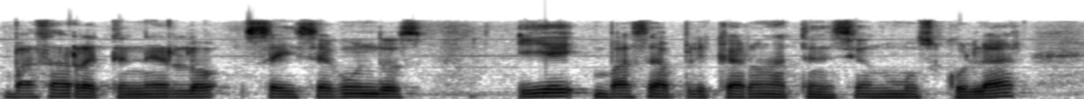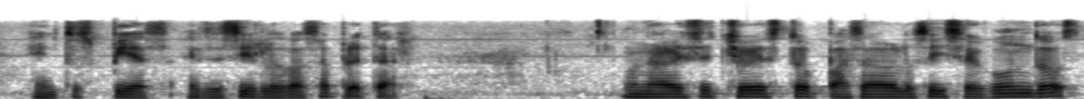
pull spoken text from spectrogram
vas a retenerlo 6 segundos y vas a aplicar una tensión muscular en tus pies, es decir, los vas a apretar. Una vez hecho esto, pasado los 6 segundos,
